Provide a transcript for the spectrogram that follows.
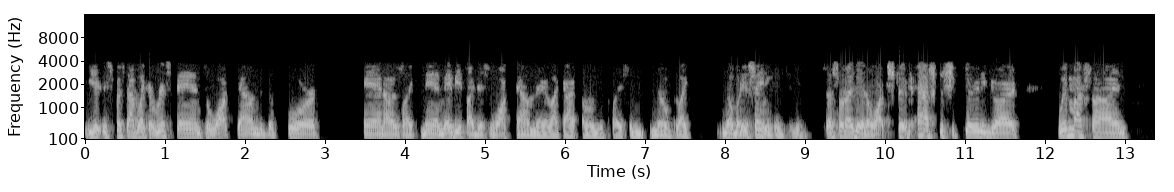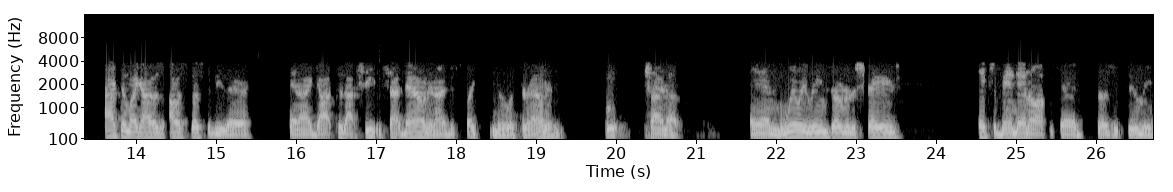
you're supposed to have like a wristband to walk down to the floor. And I was like, man, maybe if I just walk down there like I own the place and no, like nobody was saying anything to me. So that's what I did. I walked straight past the security guard with my sign, acting like I was I was supposed to be there and I got to that seat and sat down and I just like, you know, looked around and boop, sign up. And Willie leans over the stage, takes a bandana off his head, throws it to me.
